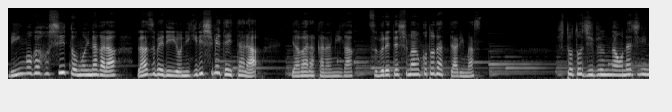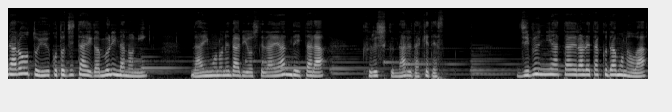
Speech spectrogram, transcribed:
リンゴが欲しいと思いながらラズベリーを握りしめていたら、柔らかな実が潰れてしまうことだってあります。人と自分が同じになろうということ自体が無理なのに、ないものねだりをして悩んでいたら苦しくなるだけです。自分に与えられた果物は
